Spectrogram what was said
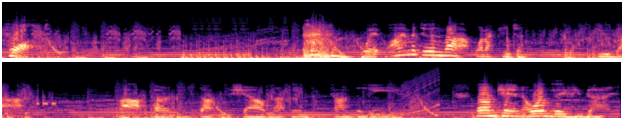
Waft. Wait, why am I doing that when I can just do that? Ah, parents are starting to shout, that means it's time to leave. No, I'm kidding, I won't leave you guys.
